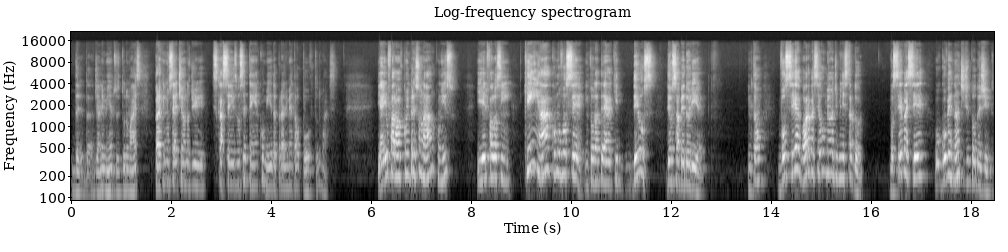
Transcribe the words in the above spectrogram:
de, de alimentos e tudo mais, para que nos sete anos de escassez você tenha comida para alimentar o povo e tudo mais. E aí o faraó ficou impressionado com isso, e ele falou assim: Quem há como você em toda a terra que Deus deu sabedoria? Então, você agora vai ser o meu administrador. Você vai ser o governante de todo o Egito.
